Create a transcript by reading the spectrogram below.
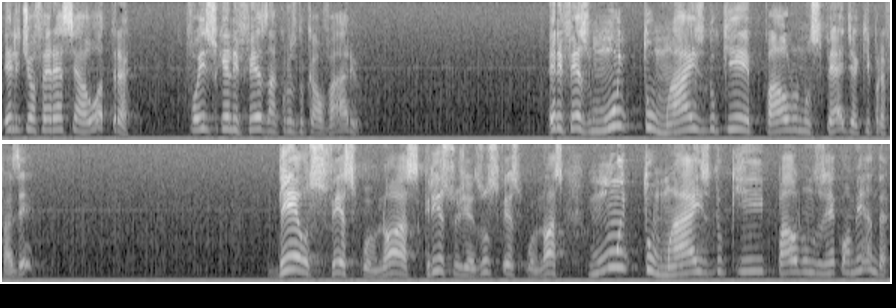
Ele te oferece a outra. Foi isso que Ele fez na cruz do Calvário. Ele fez muito mais do que Paulo nos pede aqui para fazer. Deus fez por nós, Cristo Jesus fez por nós, muito mais do que Paulo nos recomenda.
